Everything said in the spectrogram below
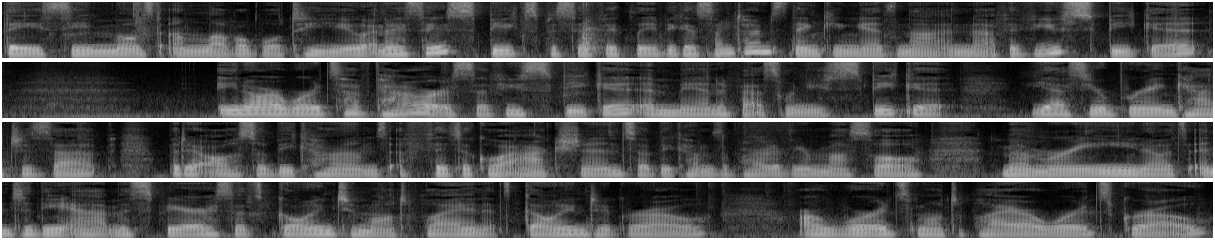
they seem most unlovable to you. And I say speak specifically because sometimes thinking is not enough. If you speak it, you know, our words have power. So if you speak it and manifest, when you speak it, yes, your brain catches up, but it also becomes a physical action. So it becomes a part of your muscle memory. You know, it's into the atmosphere. So it's going to multiply and it's going to grow. Our words multiply, our words grow.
